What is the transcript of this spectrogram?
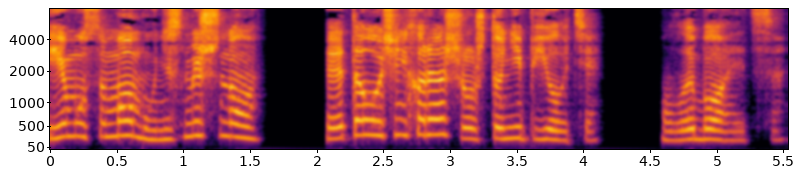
Ему самому не смешно. Это очень хорошо, что не пьете. Улыбается.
